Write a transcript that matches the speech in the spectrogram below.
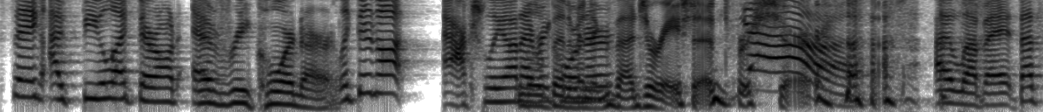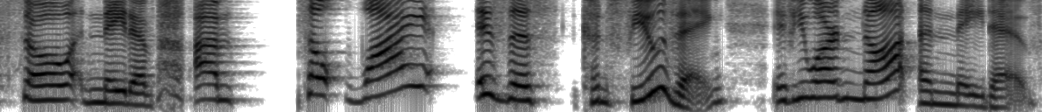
saying, "I feel like they're on every corner," like they're not actually on A every little bit corner. of an exaggeration for sure. I love it. That's so native. Um, so why is this confusing if you are not a native?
